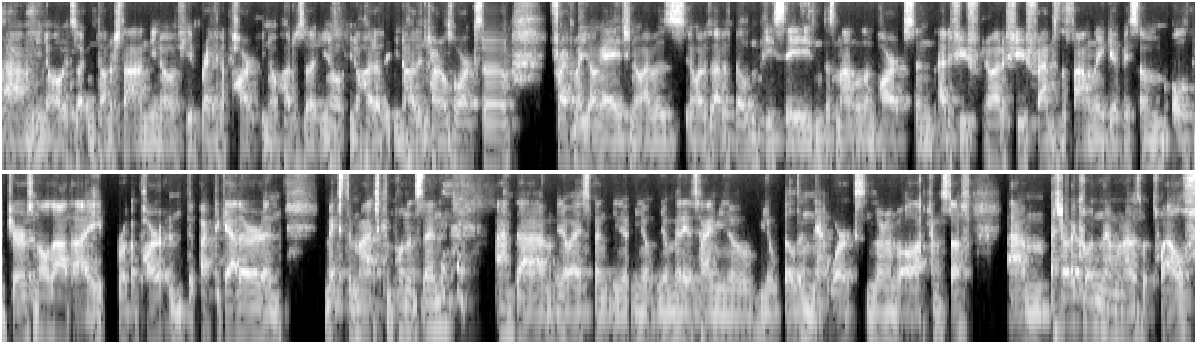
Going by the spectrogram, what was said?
Um, you know, always looking to understand, you know, if you break it apart, you know, how does it, you know, you know how do you know how the internals work. So, right from my young age, you know, I was, you know, I was, I was building PCs and dismantling parts, and I had a few, you know, I had a few friends of the family give me some old computers and all that that I broke apart and put back together and mixed and matched components in. And um, you know, I spent you know, you know, you know, many a time, you know, you know, building networks and learning about all that kind of stuff. Um, I started coding then when I was about twelve,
